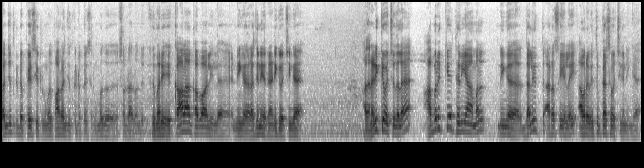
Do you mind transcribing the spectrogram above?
ரஞ்சித் கிட்ட பேசிகிட்டு இருக்கும்போது பா ரஞ்சித் கிட்ட பேசியிருக்கும்போது சொல்கிறார் வந்து இது மாதிரி காலா கபாலியில் நீங்கள் ரஜினியை நடிக்க வச்சிங்க. அதை நடிக்க வச்சதில் அவருக்கே தெரியாமல் நீங்கள் தலித் அரசியலை அவரை வைத்து பேச வச்சுங்க நீங்கள்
